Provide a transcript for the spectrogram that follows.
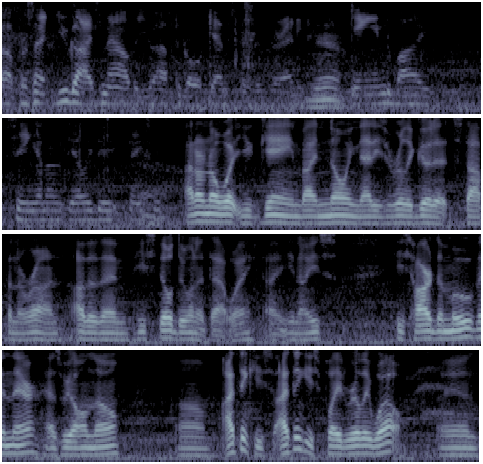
uh, present you guys now that you have to go against it? Is there anything Yeah. gained by seeing it on a daily basis? I don't know what you gain by knowing that he's really good at stopping the run, other than he's still doing it that way. I, you know, he's he's hard to move in there, as we all know. Um, I think he's I think he's played really well, and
